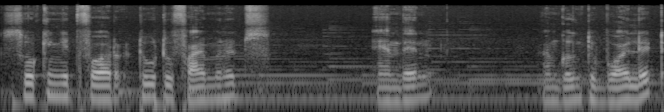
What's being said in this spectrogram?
soaking it for 2 to 5 minutes and then I'm going to boil it.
